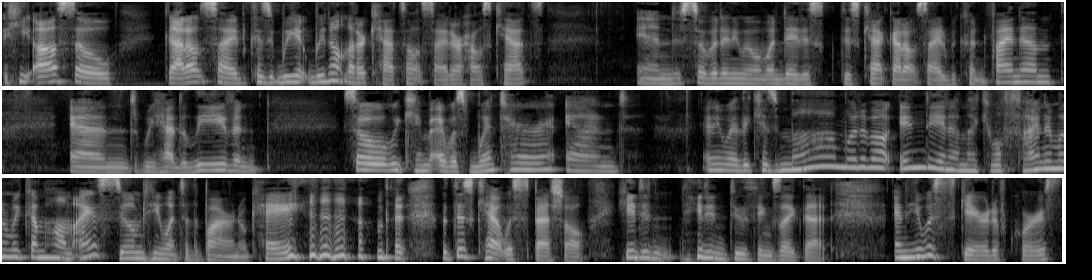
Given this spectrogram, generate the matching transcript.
he also got outside because we we don't let our cats outside, our house cats. And so, but anyway, one day this this cat got outside. We couldn't find him, and we had to leave. And so we came. It was winter, and Anyway, the kids, Mom, what about Indy? And I'm like, We'll find him when we come home. I assumed he went to the barn, okay? but but this cat was special. He didn't he didn't do things like that. And he was scared, of course.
